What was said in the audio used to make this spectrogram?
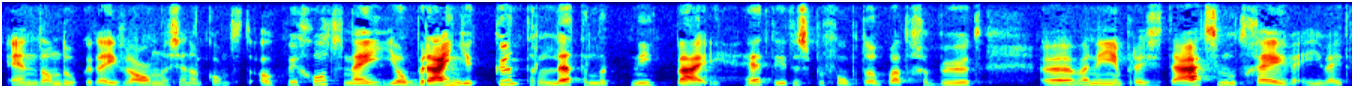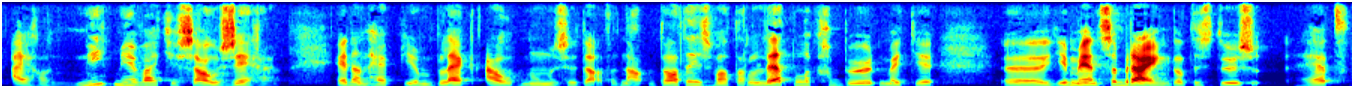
en dan doe ik het even anders en dan komt het ook weer goed. Nee, jouw brein, je kunt er letterlijk niet bij. Hè, dit is bijvoorbeeld ook wat er gebeurt uh, wanneer je een presentatie moet geven en je weet eigenlijk niet meer wat je zou zeggen. Hè, dan heb je een blackout, noemen ze dat. Nou, dat is wat er letterlijk gebeurt met je, je mensenbrein. Dat is dus het,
